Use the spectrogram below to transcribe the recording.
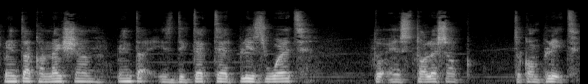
Printer connection. Printer is detected. Please wait to installation to complete.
